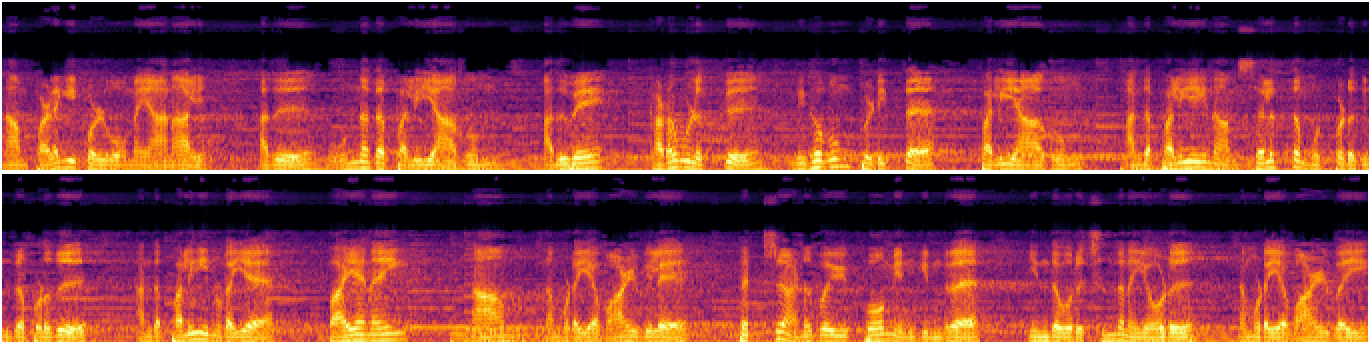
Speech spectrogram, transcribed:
நாம் பழகிக் கொள்வோமேயானால் அது உன்னத பலியாகும். அதுவே கடவுளுக்கு மிகவும் பிடித்த பலியாகும். அந்த பலியை நாம் செலுத்த முற்படுகின்ற பொழுது அந்த பலியினுடைய பயனை நாம் நம்முடைய வாழ்விலே பெற்று அனுபவிப்போம் என்கின்ற இந்த ஒரு சிந்தனையோடு நம்முடைய வாழ்வை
